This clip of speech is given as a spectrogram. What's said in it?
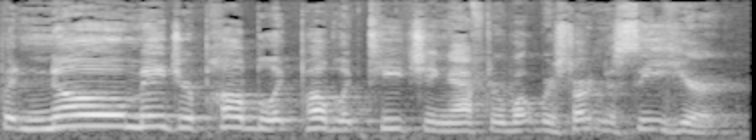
but no major public public teaching after what we're starting to see here.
